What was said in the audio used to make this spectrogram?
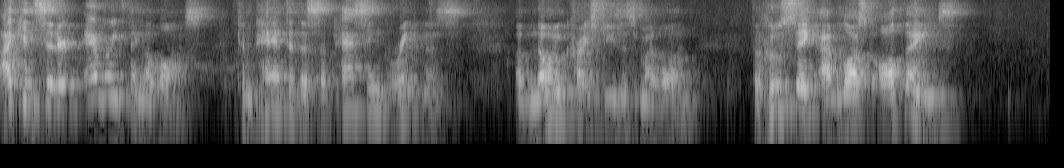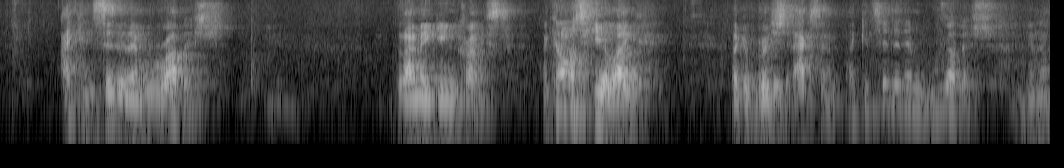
I consider everything a loss compared to the surpassing greatness of knowing Christ Jesus my Lord, for whose sake I've lost all things. I consider them rubbish that I may gain Christ. I can almost hear like, like a British accent. I consider them rubbish, you know.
